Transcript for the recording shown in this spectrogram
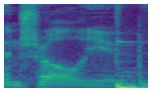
control you.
